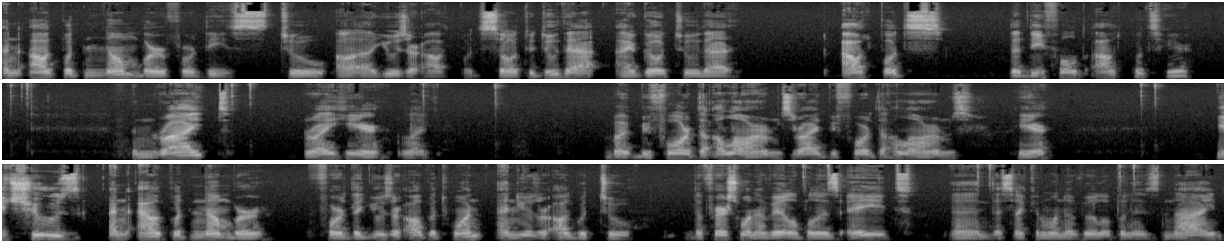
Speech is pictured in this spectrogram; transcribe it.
an output number for these two uh, user outputs. So to do that I go to the outputs the default outputs here. And right right here like but before the alarms right before the alarms here, you choose an output number for the user output 1 and user output 2. The first one available is 8 and the second one available is 9.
